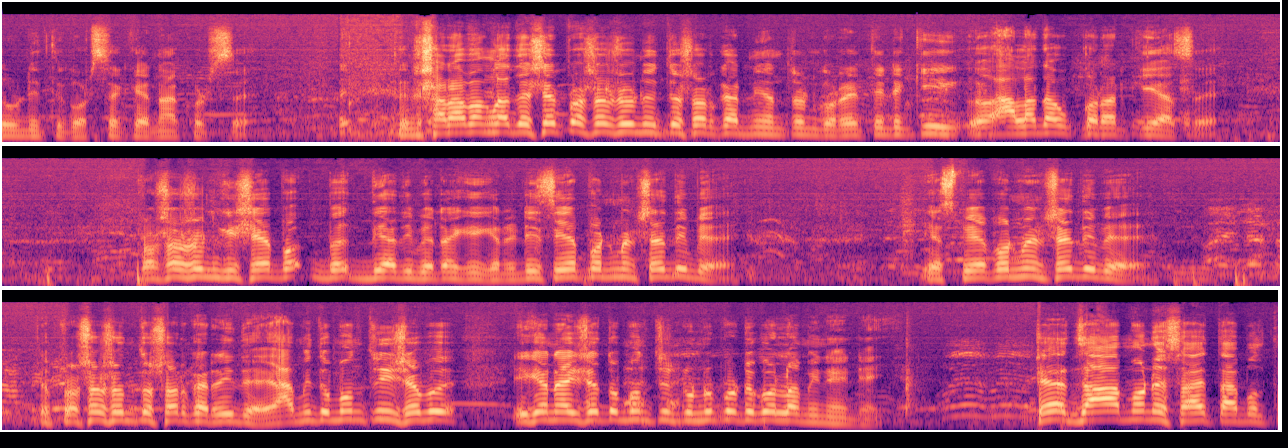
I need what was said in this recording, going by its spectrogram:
দুর্নীতি করছে, কে না করছে। সারা বাংলাদেশের প্রশাসনই তো সরকার নিয়ন্ত্রণ করে তো এটা কি আলাদা করার কি আছে? প্রশাসন কি সে দিয়া দিবে নাকি এখানে? ডিসি অ্যাপয়েন্টমেন্ট সে দিবে? এসপি অ্যাপয়েন্টমেন্ট সে দিবে। প্রশাসন তো সরকারই দেয়। আমি তো মন্ত্রী হিসাবে এখানে এসে তো মন্ত্রীর কোনো প্রোটোকল আমি নেই নেই। সে যা মনে চায় তা বলতে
